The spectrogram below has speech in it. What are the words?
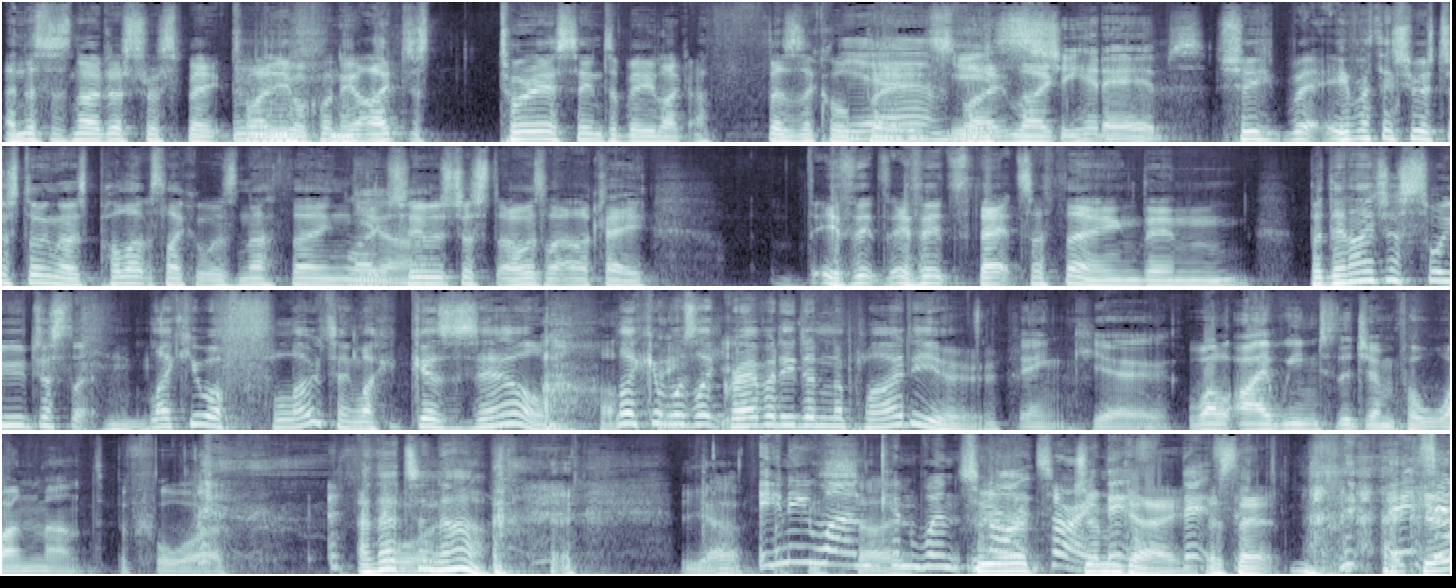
and this is no disrespect to either you or Courtney, I just Toria seemed to be like a physical Yeah. beast. yes, like, like she had abs. She, but everything she was just doing those pull ups like it was nothing. Like Yeah. she was just. I was like, okay, if it's if it's that's a thing, then. But then I just saw you just like, like you were floating like a gazelle. Oh, like it was Oh, like you. gravity didn't apply to you, Thank you. Well, I went to the gym for one month before. and that's enough. yeah. Anyone so. can win. So no, you're a sorry, gym that's- gay. that's- Is that That accurate?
